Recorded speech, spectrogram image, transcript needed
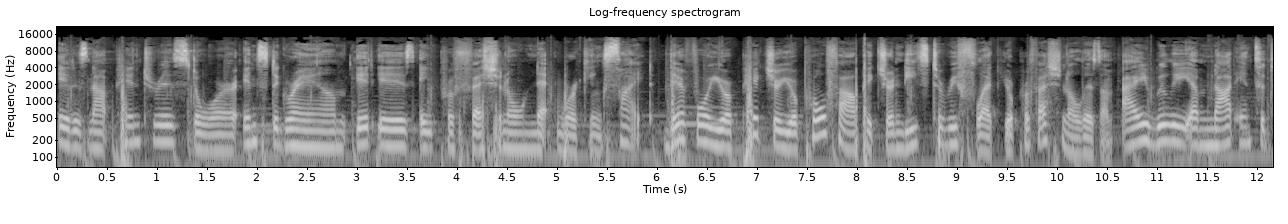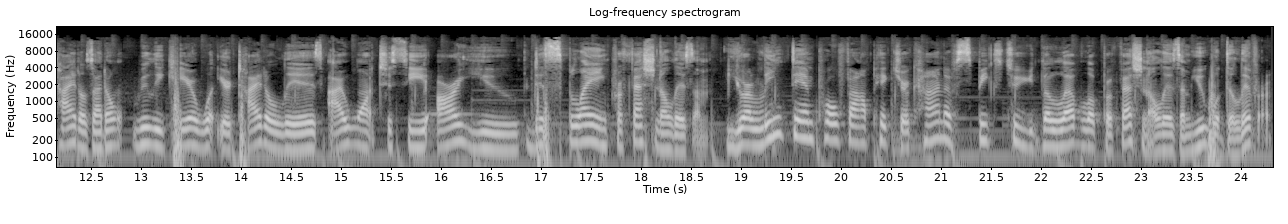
it is not Pinterest or Instagram. It is a professional networking site. Therefore, your picture, your profile picture needs to reflect your professionalism. I really am not into titles. I don't really care what your title is. I want to see are you displaying professionalism? Your LinkedIn profile picture kind of speaks to the level of professionalism you will deliver.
